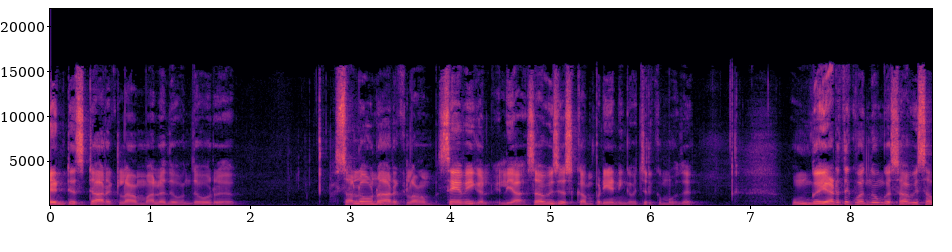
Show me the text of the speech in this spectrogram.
டென்டிஸ்ட்டாக இருக்கலாம் அல்லது வந்து ஒரு சலோனாக இருக்கலாம் சேவைகள் இல்லையா? சர்வீசஸ் கம்பெனியை நீங்கள் வச்சுருக்கும் போது உங்கள் இடத்துக்கு வந்து உங்கள் சர்வீஸை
